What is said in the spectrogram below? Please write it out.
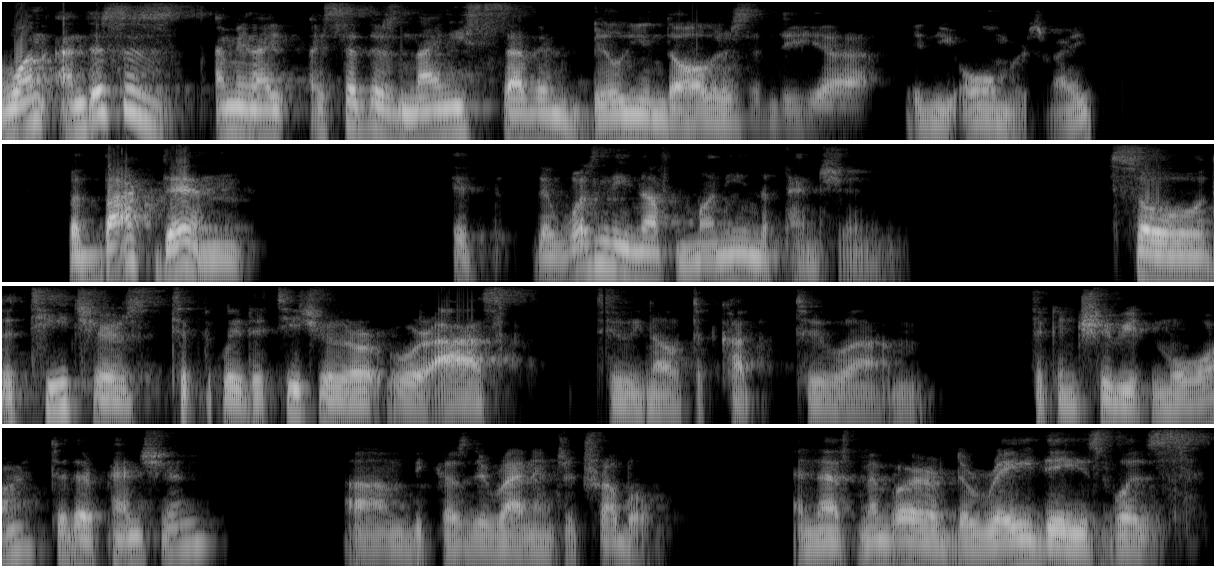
one, and this is, I mean, I, I said there's 97 billion dollars in the uh, in the OMERS, right? But back then, it there wasn't enough money in the pension, so the teachers typically the teachers were, were asked to you know to cut to um, to contribute more to their pension um, because they ran into trouble. And that's remember the Rae days was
